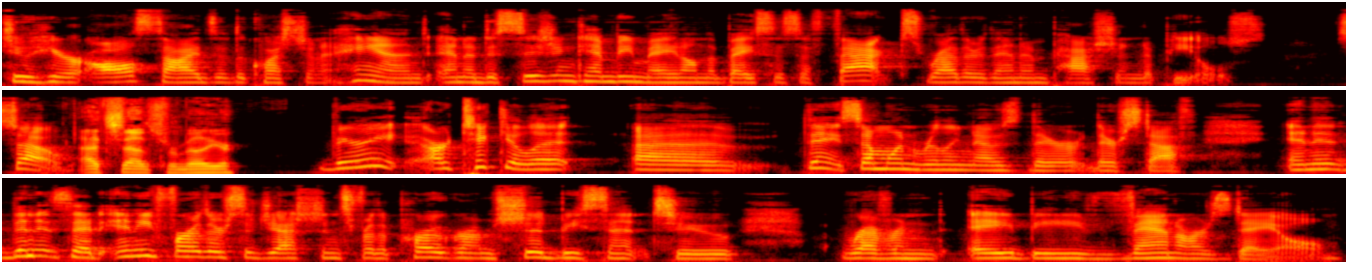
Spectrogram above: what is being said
to hear all sides of the question at hand and a decision can be made on the basis of facts rather than impassioned appeals. So, That sounds familiar. very articulate uh thing someone really knows their their stuff and it, then it said any further suggestions for the program should be sent to reverend ab van arsdale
